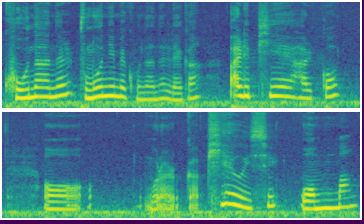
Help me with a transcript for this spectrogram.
고난을 부모님의 고난을 내가 빨리 피해야 할 것, 어 뭐랄까 피해 의식, 원망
